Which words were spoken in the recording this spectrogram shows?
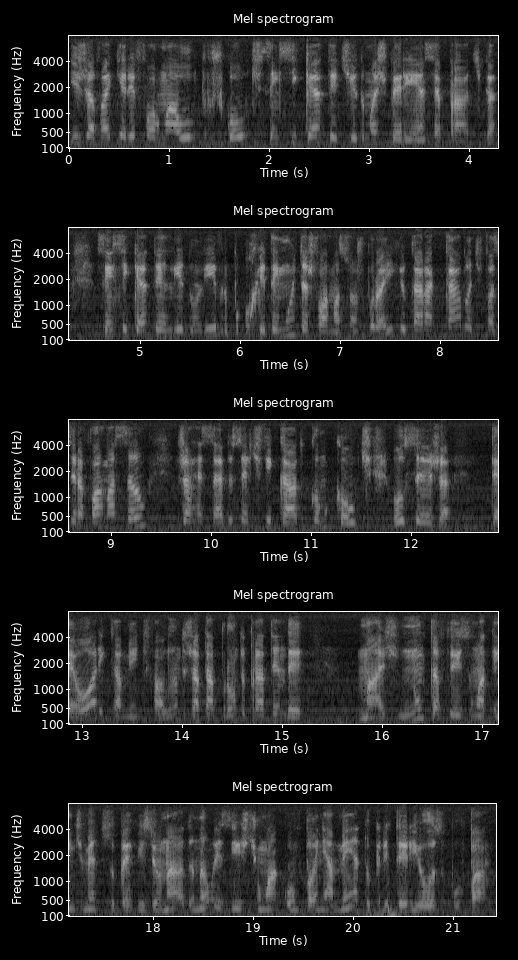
e já vai querer formar outros coaches sem sequer ter tido uma experiência prática, sem sequer ter lido um livro, porque tem muitas formações por aí que o cara acaba de fazer a formação, já recebe o certificado como coach, ou seja, teoricamente falando, já está pronto para atender mas nunca fez um atendimento supervisionado, não existe um acompanhamento criterioso por parte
